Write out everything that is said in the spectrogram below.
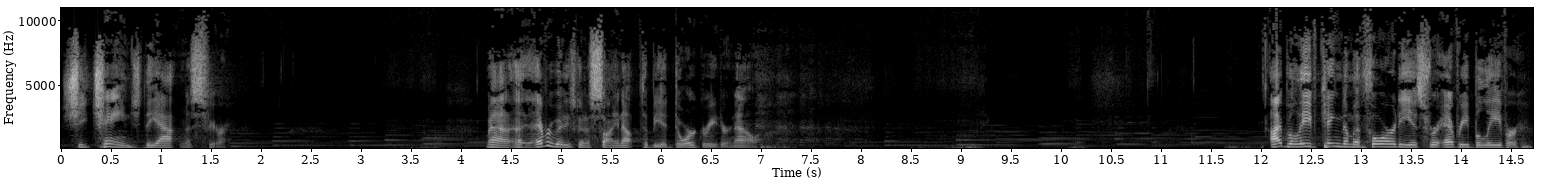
She changed the atmosphere. Man, uh, everybody's going to sign up to be a door greeter now. I believe kingdom authority is for every believer.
